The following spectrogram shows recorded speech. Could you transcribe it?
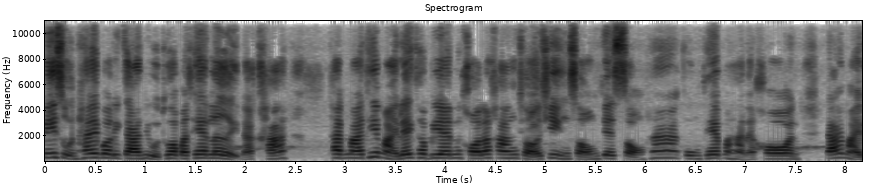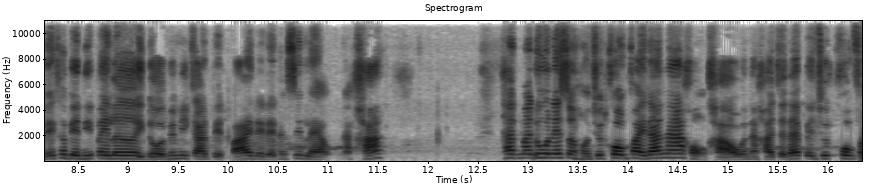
มีศูนย์ให้บริการอยู่ทั่วประเทศเลยนะคะ ถัดมาที่หมายเลขทะเบียนคอละครังฉอชิง 2725 กรุงเทพมหานคร ได้หมายเลขทะเบียนนี้ไปเลย โดยไม่มีการเปลี่ยนป้ายใดๆทั้งสิ้นแล้วนะคะ ถัดมาดูในส่วนของชุดโคมไฟด้านหน้าของเขานะคะ จะได้เป็นชุดโคมไฟ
